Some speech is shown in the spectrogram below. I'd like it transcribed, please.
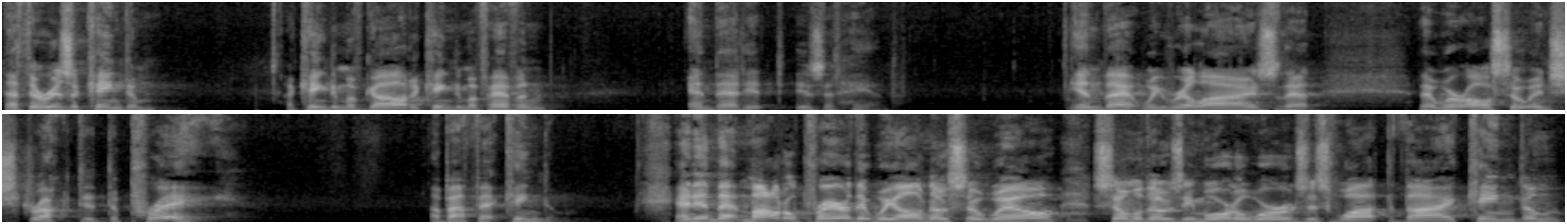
that there is a kingdom, a kingdom of God, a kingdom of heaven, and that it is at hand. In that, we realize that, that we're also instructed to pray about that kingdom. And in that model prayer that we all know so well, some of those immortal words is what? Thy kingdom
